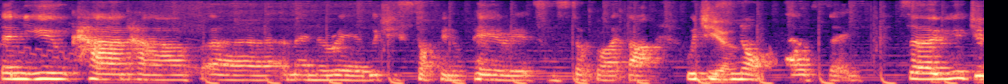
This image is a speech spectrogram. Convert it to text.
then you can have uh, amenorrhea, which is stopping of periods and stuff like that, which is yeah. not healthy. So you do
